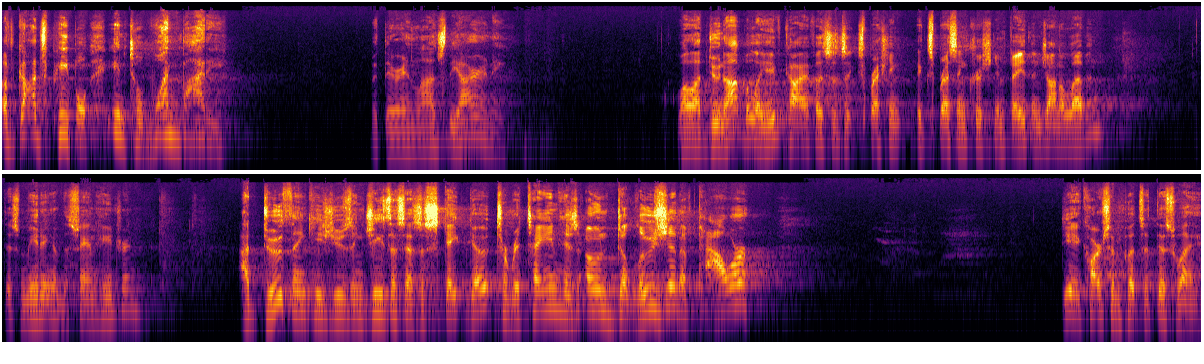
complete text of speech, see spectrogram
of God's people into one body. But therein lies the irony. While I do not believe Caiaphas is expressing, expressing Christian faith in John 11, at this meeting of the Sanhedrin, I do think he's using Jesus as a scapegoat to retain his own delusion of power D.A. Carson puts it this way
